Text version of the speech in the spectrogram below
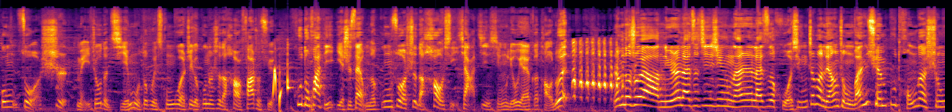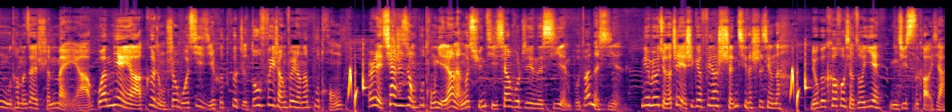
工作室每周的节目都会通过这个工作室的号发出去，互动话题也是在我们的工作室的号底下进行留言和讨论。人们都说呀，女人来自金星，男人来自火星，这么两种完全不同的生物，他们在审美呀、观念呀、各种生活细节和特质都非常非常的不同，而且恰是这种不同，也让两个群体相互之间的吸引不断的吸引。你有没有觉得这也是一个非常神奇的事情呢？留个课后小作业，你去思考一下。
